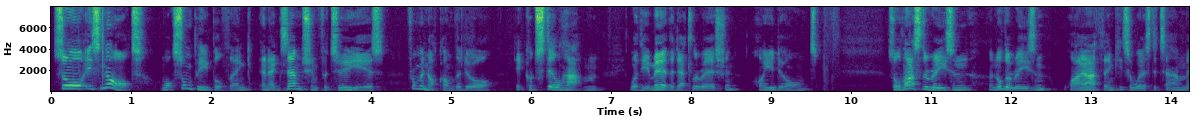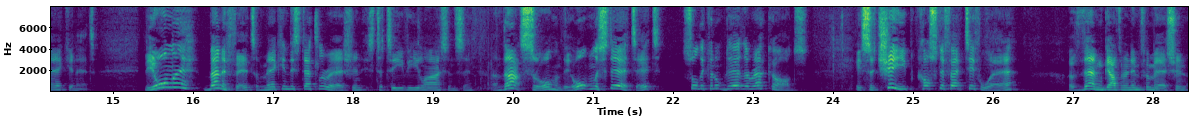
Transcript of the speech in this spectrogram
So it's not, what some people think, an exemption for two years from a knock on the door. It could still happen whether you make the declaration or you don't. So that's the reason, another reason, why I think it's a waste of time making it. The only benefit of making this declaration is to TV licensing, and that's so, and they openly state it, so they can update the records. It's a cheap, cost-effective way of them gathering information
